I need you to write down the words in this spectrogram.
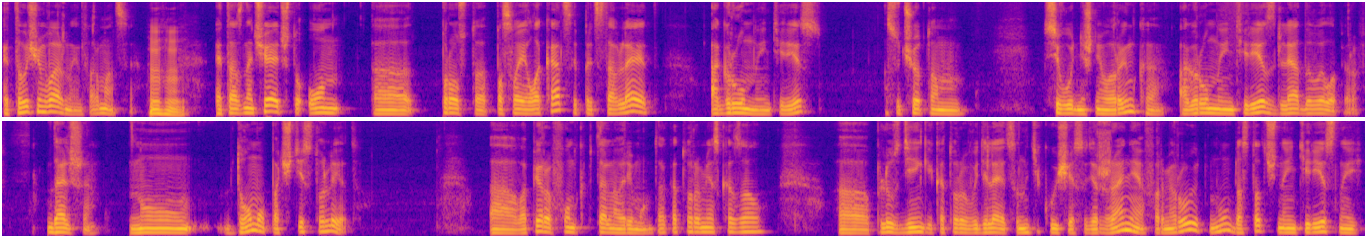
Это очень важная информация. Угу. Это означает, что он э, просто по своей локации представляет огромный интерес, а с учетом сегодняшнего рынка, огромный интерес для девелоперов. Дальше. Ну, дому почти сто лет. А, во-первых, фонд капитального ремонта, о котором я сказал, а, плюс деньги, которые выделяются на текущее содержание, формируют ну, достаточно интересный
